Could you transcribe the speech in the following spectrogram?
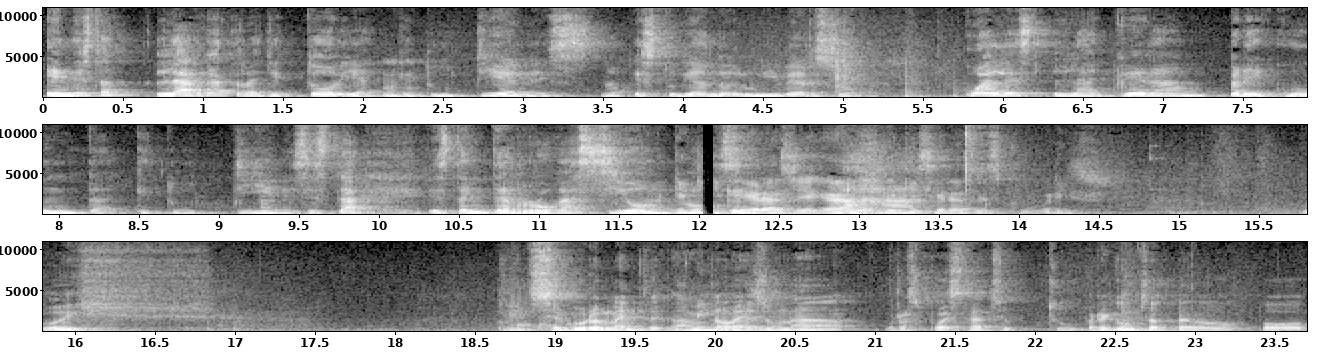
En esta larga trayectoria que tú tienes, ¿no? Estudiando el universo, ¿cuál es la gran pregunta que tú tienes? Esta, esta interrogación, ¿Qué ¿no? Que- quisieras llegar Ajá. qué quisieras descubrir? Uy. Seguramente, a mí no es una respuesta a tu, pregunta, pero por,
